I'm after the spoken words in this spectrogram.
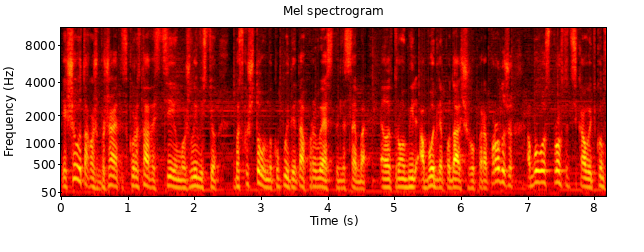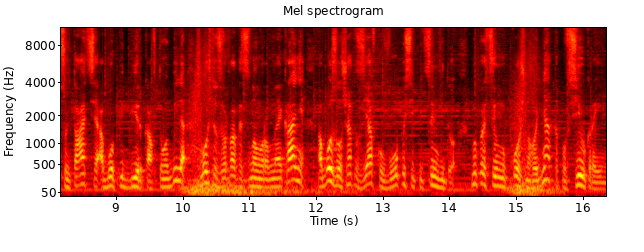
Якщо ви також бажаєте скористатися цією можливістю безкоштовно купити та привезти для себе електромобіль або для подальшого перепродажу, або вас просто цікавить консультація або підбірка автомобіля, можете звертатися з номером на екрані або залишати заявку в описі під цим відео. Ми працюємо кожного дня та по всій Україні.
